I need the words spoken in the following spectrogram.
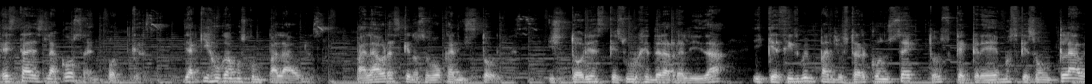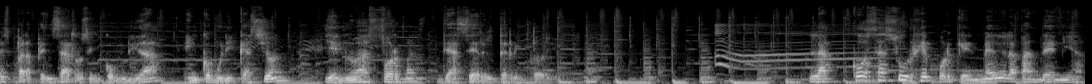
Esta es La Cosa en podcast. Y aquí jugamos con palabras, palabras que nos evocan historias, historias que surgen de la realidad y que sirven para ilustrar conceptos que creemos que son claves para pensarnos en comunidad, en comunicación y en nuevas formas de hacer el territorio. La cosa surge porque en medio de la pandemia,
